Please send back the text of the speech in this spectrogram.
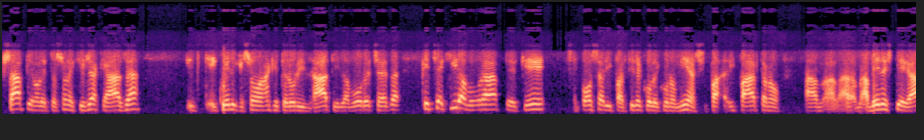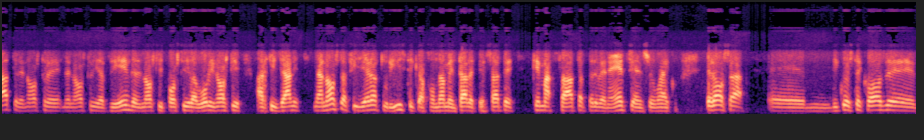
sappiano le persone chiuse a casa e quelli che sono anche terrorizzati, il lavoro eccetera, che c'è chi lavora perché si possa ripartire con l'economia, si ripartano a, a, avere spiegate le nostre, le nostre aziende, i nostri posti di lavoro, i nostri artigiani, la nostra filiera turistica fondamentale, pensate che mazzata per Venezia, insomma, ecco. però sa, eh, di queste cose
